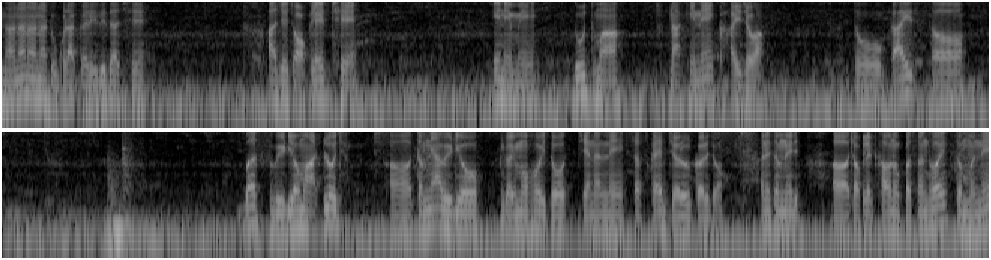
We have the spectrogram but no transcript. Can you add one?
નાના નાના ટુકડા કરી દીધા છે. આ જે ચોકલેટ છે, એને મેં દૂધમાં નાખીને ખાઈ જવા. તો ગાઈસ બસ વિડીયોમાં આટલું જ. તમને આ વીડિયો ગમ્યો હોય તો ચેનલને સબસ્ક્રાઈબ જરૂર કરજો. અને તમને ચોકલેટ ખાવાનું પસંદ હોય તો મને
